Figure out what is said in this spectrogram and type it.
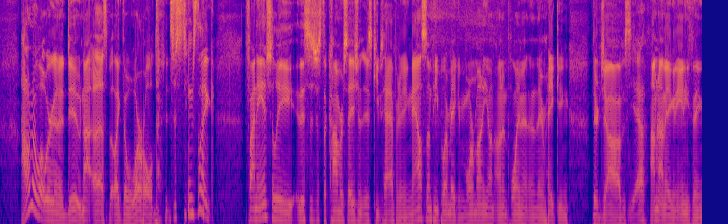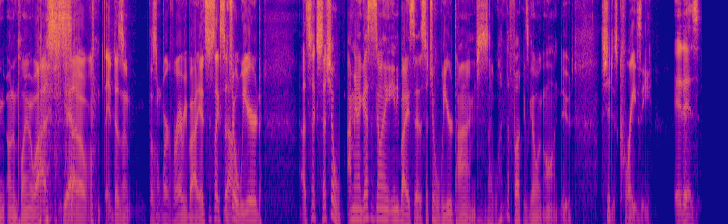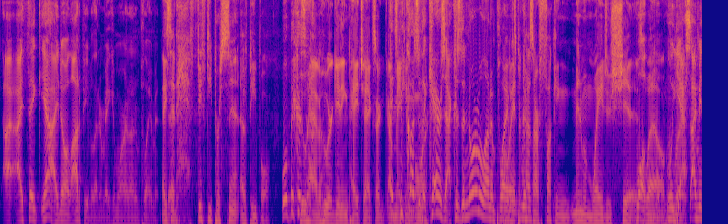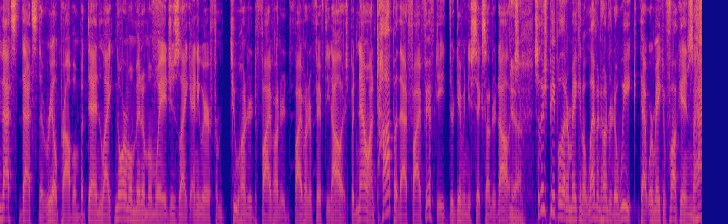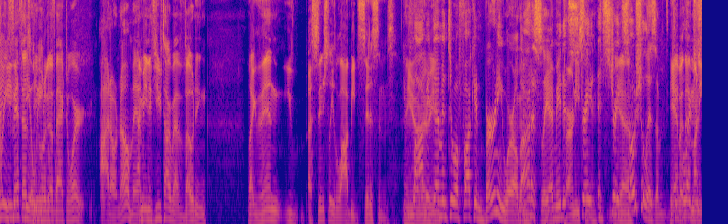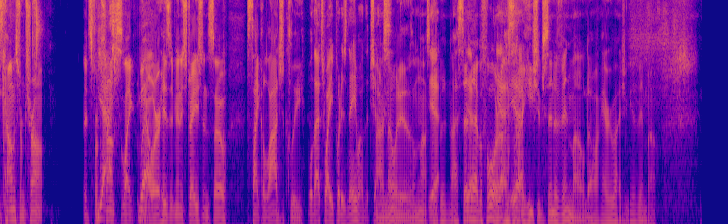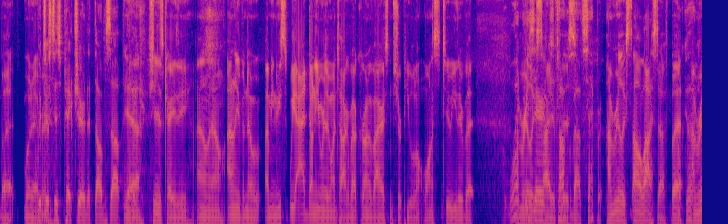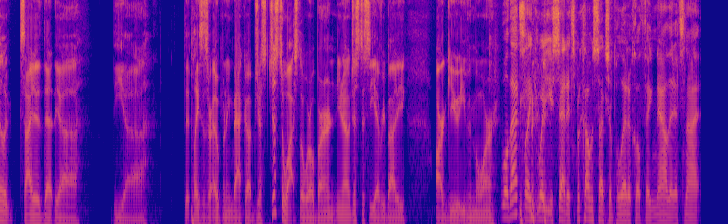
I don't know what we're gonna do. Not us, but like the world. It just seems like financially, this is just a conversation that just keeps happening. Now, some people are making more money on unemployment than they're making their jobs. Yeah. I'm not making anything unemployment wise, Yeah. so it doesn't doesn't work for everybody. It's just like such No. a weird. It's like such a. I mean, I guess it's the only thing anybody says. Such a weird time. It's just like, what the fuck is going on, dude? Shit is crazy. it is. I, I think, yeah, I know a lot of people that are making more on unemployment. They That- said fifty percent of people well, because who have who are getting paychecks are, are it's making because more. of the CARES Act. Because the normal Oh, unemployment, it's would- because our fucking minimum wage is shit as well. Well, But- yes. I mean that's that's the real problem. But then like normal minimum wage is like anywhere from 200 to 500 550 dollars. But now on top of that 550, they're giving you 600 dollars. Yeah. So there's people that are making 1100 a week that were making fucking So how do you get 350 those a people week. to go back to work? I don't know, man. I mean, if you talk about voting, like then you've essentially lobbied citizens. You know what I lobbied mean? them into a fucking Bernie world, honestly. I mean, it's Bernie straight it's straight Yeah. socialism. Yeah, People but that money just- comes from Trump. It's from Yes. Trump's like you Well- know or his administration. So psychologically, Well, that's why he put his name on the check. I know it is. I'm not Yeah. stupid. I said Yeah. that before. Yeah, I was yeah. like, he should send a Venmo, dog. Everybody should get a Venmo. But whatever. With just his picture and a thumbs up. yeah, like- shit is crazy. I don't know. I don't even know. I mean, we, we I don't even really want to talk about coronavirus. I'm sure people don't want us to either. But What I'm really excited to for talk this. about separate? I'm really oh, a lot of stuff, but Oh. I'm really excited that the uh, the uh, that places are opening back up just just to watch the world burn. You know, just to see everybody argue even more. Well, that's like what you said. It's become such a political thing now that it's not.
